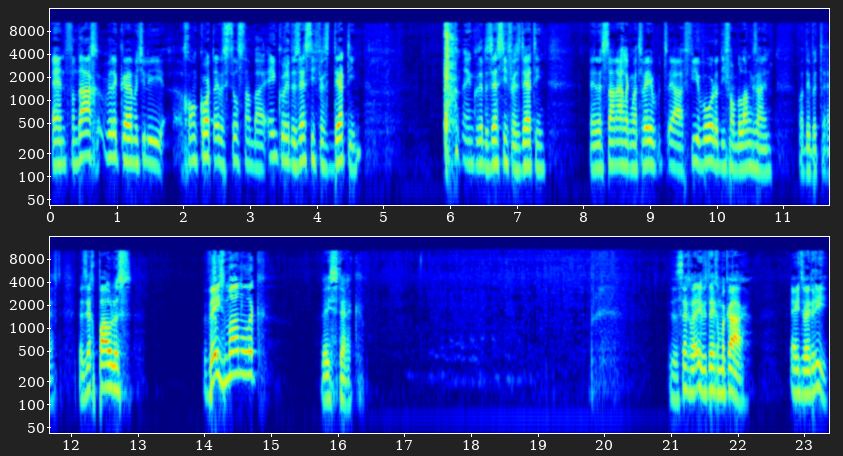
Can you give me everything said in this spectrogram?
En vandaag wil ik uh, met jullie gewoon kort even stilstaan bij 1 Korinther 16 vers 13. 1 Korinther 16 vers 13. En er staan eigenlijk maar twee, ja, vier woorden die van belang zijn wat dit betreft. Dan zegt Paulus, wees mannelijk, wees sterk. Dus dat zeggen we even tegen elkaar. 1, 2, 3.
